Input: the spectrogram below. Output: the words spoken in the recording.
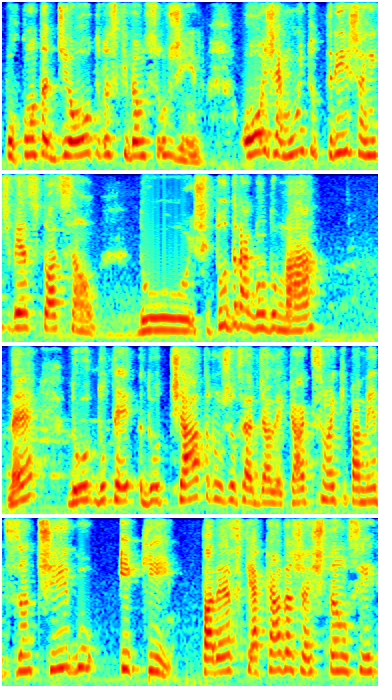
por conta de outros que vão surgindo. Hoje é muito triste a gente ver a situação do Instituto Dragão do Mar, né, do, do, te, do Teatro José de Alencar, que são equipamentos antigos e que parece que a cada gestão se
